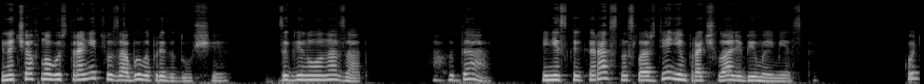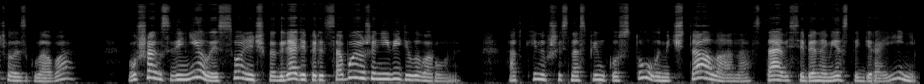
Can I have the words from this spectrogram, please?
и, начав новую страницу, забыла предыдущие. Заглянула назад. Ах, да, и несколько раз с наслаждением прочла любимое место. Кончилась глава, в ушах звенело, и Сонечка, глядя перед собой, уже не видела вороны. Откинувшись на спинку стула, мечтала она, ставя себя на место героини.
